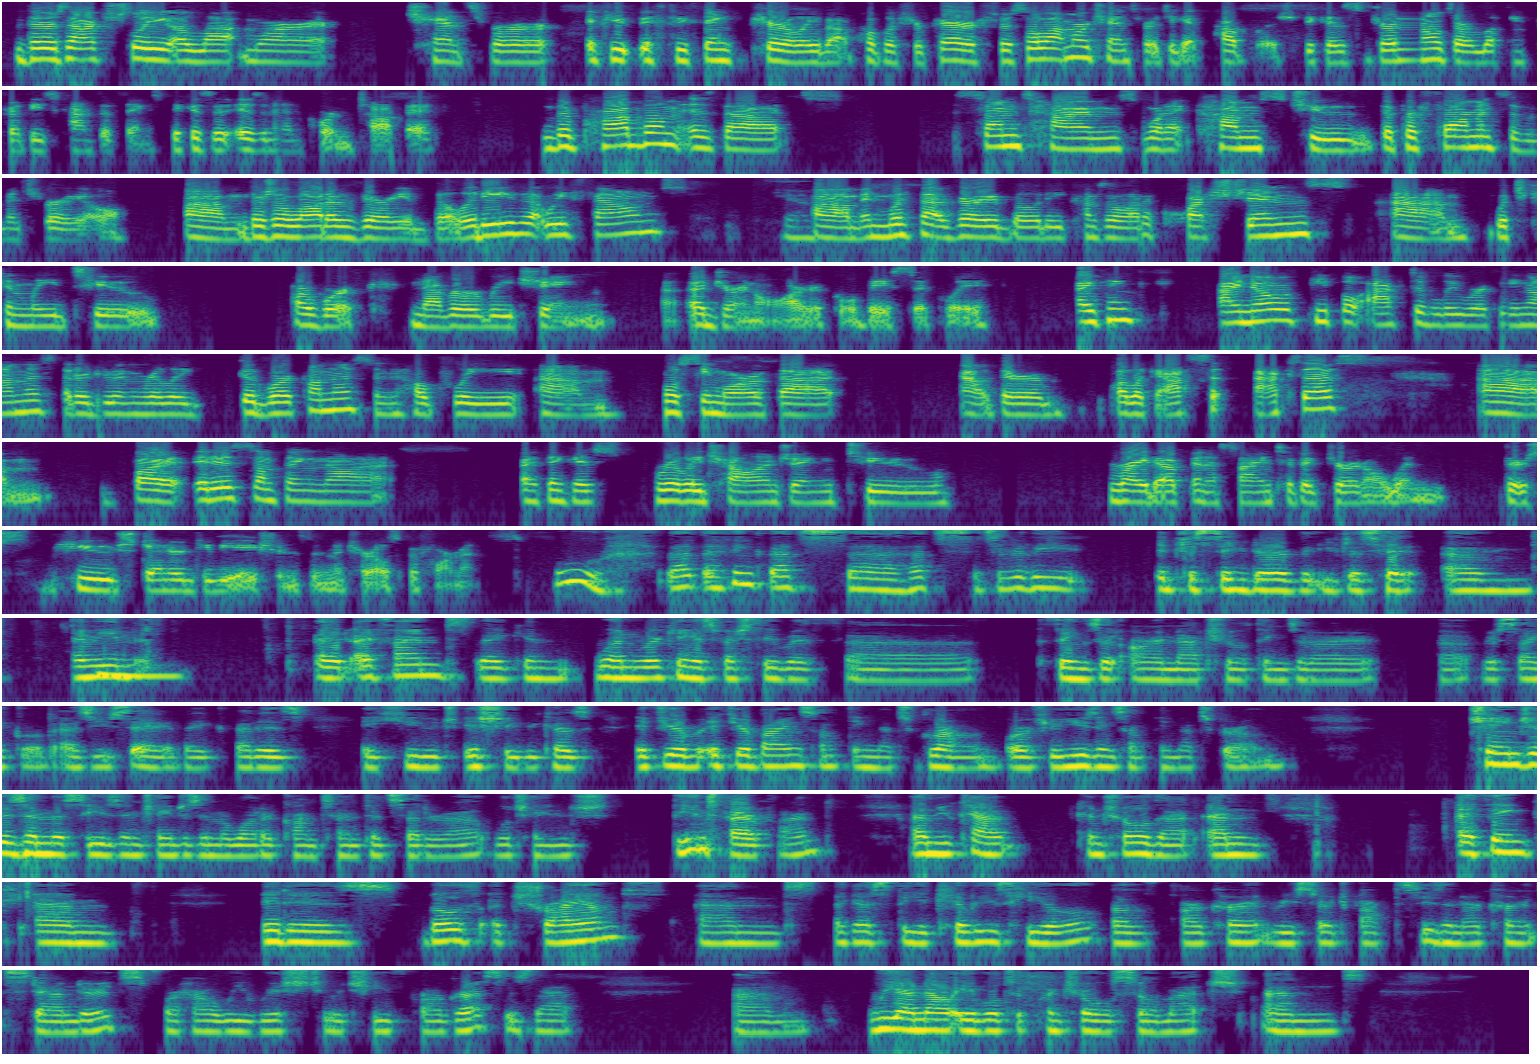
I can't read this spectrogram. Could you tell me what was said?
there's actually a lot more chance for if you if you think purely about publish or perish, there's a lot more chance for it to get published because journals are looking for these kinds of things because it is an important topic. The problem is that sometimes when it comes to the performance of a material, um, there's a lot of variability that we found. Yeah. Um, and with that variability comes a lot of questions, um, which can lead to our work never reaching a journal article, basically. I think I know of people actively working on this that are doing really good work on this, and hopefully um, we'll see more of that out there, public access. Um, but it is something that I think is really challenging to write up in a scientific journal when there's huge standard deviations in materials performance. Ooh, that I think that's uh, that's it's a really interesting nerve that you just hit. Um, I mean, mm-hmm. I, I, find like in when working, especially with uh, things that are natural, things that are uh, recycled, as you say, like that is a huge issue because if you're if you're buying something that's grown or if you're using something that's grown, changes in the season, changes in the water content, etc., will change the entire plant, and you can't control that. And I think um, it is both a triumph and I guess the Achilles heel of our current research practices and our current standards for how we wish to achieve progress is that um, we are now able to control so much. And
